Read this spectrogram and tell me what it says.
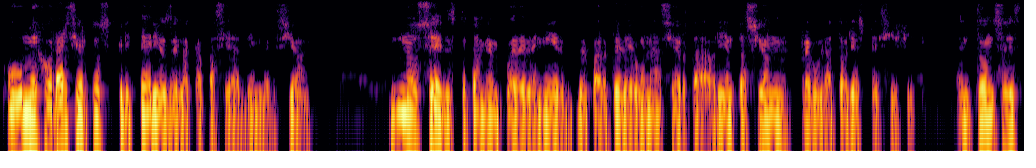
o mejorar ciertos criterios de la capacidad de inversión. No sé, esto también puede venir de parte de una cierta orientación regulatoria específica. Entonces,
